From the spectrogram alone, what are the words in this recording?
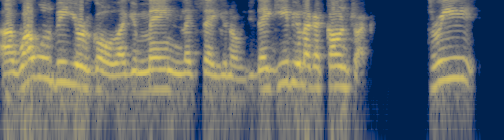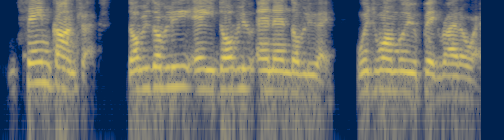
Uh, what will be your goal? Like your main, let's say, you know, they give you like a contract, three same contracts WWE, AEW, and NWA. Which one will you pick right away?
